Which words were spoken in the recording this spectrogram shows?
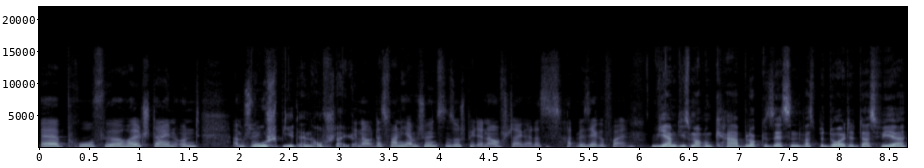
äh, pro für Holstein und am So spielt ein Aufsteiger. Genau, das fand ich am schönsten, so spielt ein Aufsteiger. Das hat mir sehr gefallen. Wir haben diesmal auch im K-Block gesessen, was bedeutet, dass wir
